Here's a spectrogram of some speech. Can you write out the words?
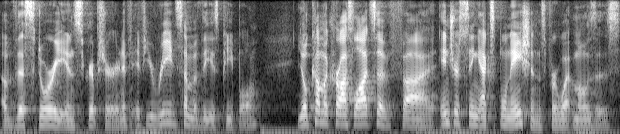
of this story in Scripture. And if, if you read some of these people, you'll come across lots of uh, interesting explanations for what Moses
